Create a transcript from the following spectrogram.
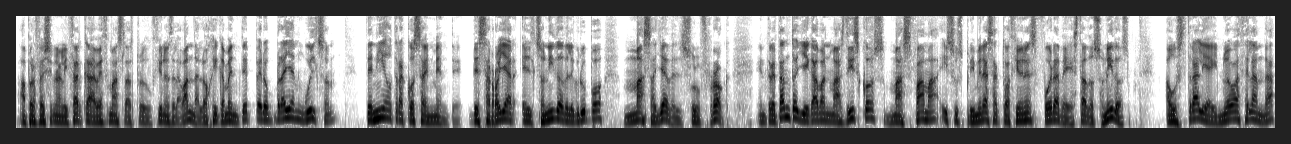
a profesionalizar cada vez más las producciones de la banda, lógicamente, pero Brian Wilson tenía otra cosa en mente, desarrollar el sonido del grupo más allá del surf rock. Entre tanto, llegaban más discos, más fama y sus primeras actuaciones fuera de Estados Unidos. Australia y Nueva Zelanda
